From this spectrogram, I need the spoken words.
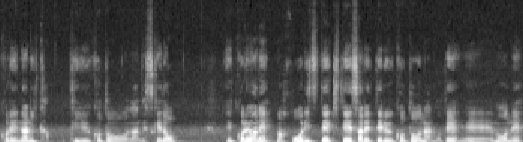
これ何かっていうことなんですけど、えこれはね、まあ、法律で規定されてることなので、えもうね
